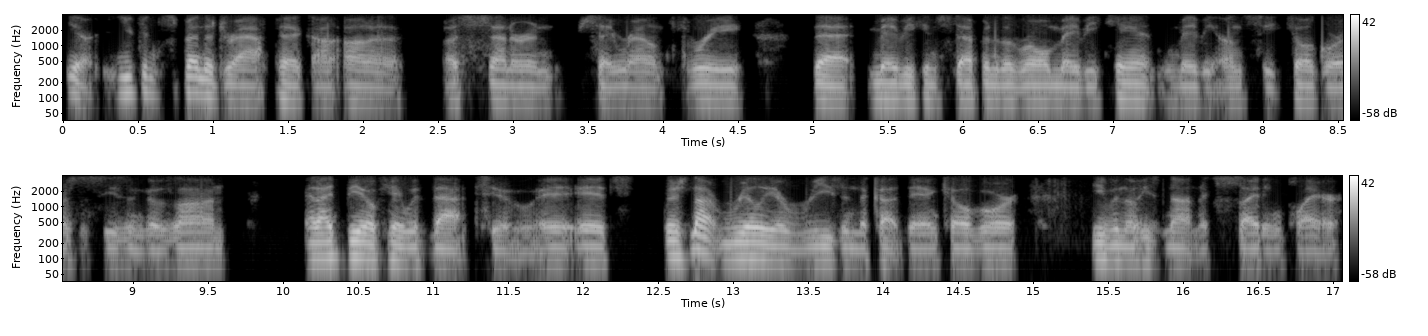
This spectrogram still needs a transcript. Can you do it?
you know, you can spend a draft pick on, on a, a center in say round three that maybe can step into the role, maybe can't, and maybe unseat Kilgore as the season goes on and I'd be okay with that too. It, it's there's not really a reason to cut Dan Kilgore, even though he's not an exciting player.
